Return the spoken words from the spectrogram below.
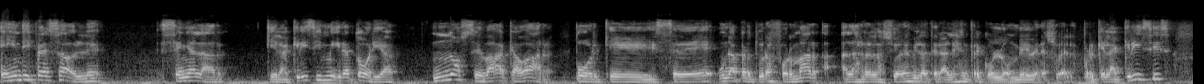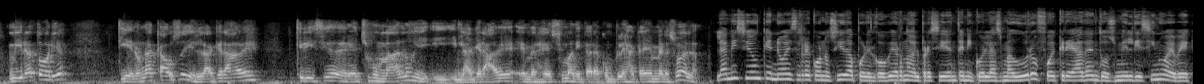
Es indispensable señalar que la crisis migratoria no se va a acabar porque se dé una apertura formal a las relaciones bilaterales entre Colombia y Venezuela. Porque la crisis migratoria tiene una causa y es la grave crisis de derechos humanos y, la grave emergencia humanitaria compleja que hay en Venezuela. La misión que no es reconocida por el gobierno del presidente Nicolás Maduro fue creada en 2019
